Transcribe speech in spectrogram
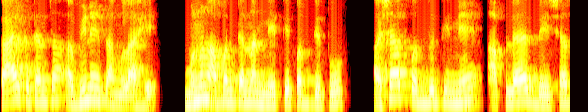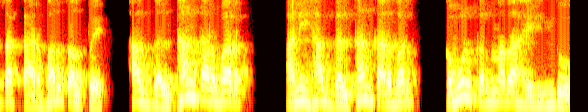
काय? तर त्यांचा अभिनय चांगला आहे. म्हणून आपण त्यांना नेतेपद देतो. अशा पद्धतीने आपल्या देशाचा कारभार चालतोय. हा गलथान कारभार आणि हा गलथान कारभार कबूल करणारा आहे हिंदू.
